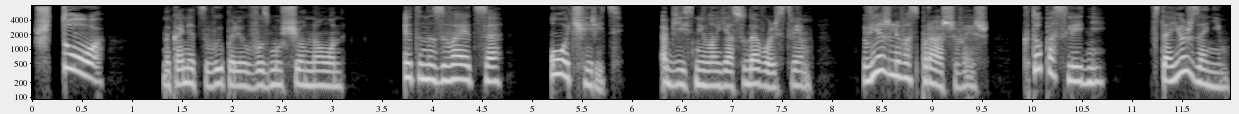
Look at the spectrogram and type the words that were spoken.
«Что?» — наконец выпалил возмущенно он. «Это называется очередь», — объяснила я с удовольствием. Вежливо спрашиваешь, кто последний, встаешь за ним,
